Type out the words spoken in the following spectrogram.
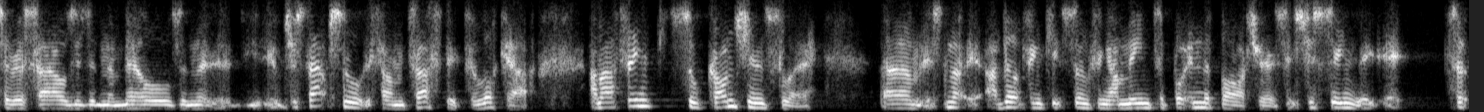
terrace houses and the mills, and the, it was just absolutely fantastic to look at. And I think subconsciously, um, it's not. I don't think it's something I mean to put in the portraits. It's just seeing it, it to,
